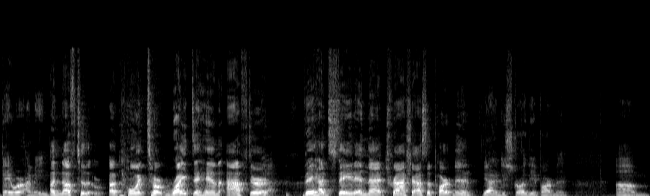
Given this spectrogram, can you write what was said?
They were. I mean, enough to the, a point to write to him after Yeah. they had stayed in that trash ass apartment. yeah, and destroyed the apartment. Um,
